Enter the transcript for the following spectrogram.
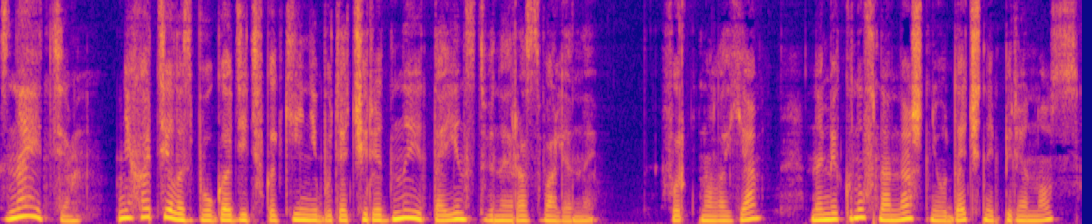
Знаете, не хотелось бы угодить в какие-нибудь очередные таинственные развалины, фыркнула я, намекнув на наш неудачный перенос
